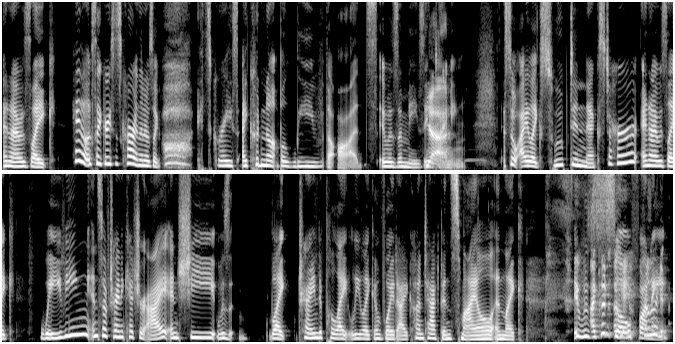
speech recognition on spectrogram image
and I was like, hey, that looks like Grace's car. And then I was like, oh, it's Grace. I could not believe the odds. It was amazing Yeah. timing. So I like swooped in next to her and I was like waving and stuff, trying to catch her eye. And she was like trying to politely like avoid eye contact and smile. And like, it was I couldn't. so okay, funny. like-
